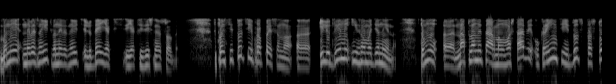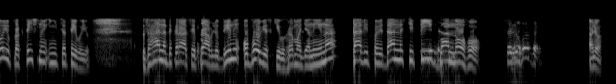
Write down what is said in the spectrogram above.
вони не визнають, вони визнають людей як, як фізичні особи. В Конституції прописано е, і людини, і громадянина. Тому е, на планетарному масштабі українці йдуть з простою практичною ініціативою. Загальна декларація прав людини, обов'язків громадянина та відповідальності підданого. Алло.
